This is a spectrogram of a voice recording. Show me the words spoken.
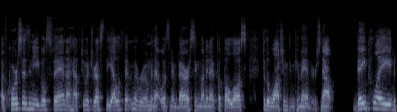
of course, as an Eagles fan, I have to address the elephant in the room, and that was an embarrassing Monday Night Football loss to the Washington Commanders. Now, they played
